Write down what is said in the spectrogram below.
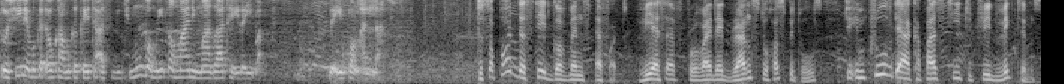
to shine muka dauka muka kai ta asibiti mu ba mu yi tsammanin ma za ta yi rai ba da ikon Allah To support the state government's effort, VSF provided grants to hospitals to improve their capacity to treat victims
